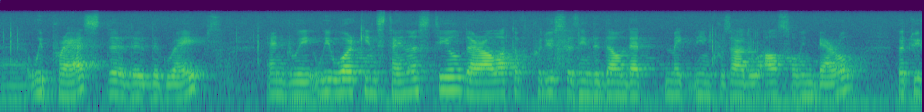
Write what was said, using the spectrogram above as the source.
uh, we press the, the, the grapes and we, we work in stainless steel. There are a lot of producers in the Dão that make the encruzado also in barrel, but we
